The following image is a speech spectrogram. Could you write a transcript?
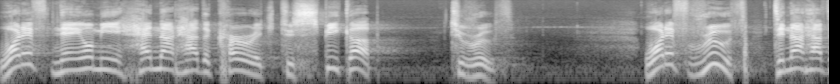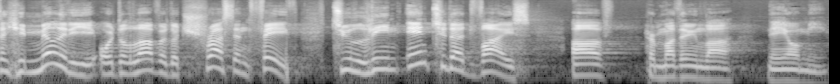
What if Naomi had not had the courage to speak up to Ruth? What if Ruth did not have the humility or the love or the trust and faith to lean into the advice of her mother in law, Naomi?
